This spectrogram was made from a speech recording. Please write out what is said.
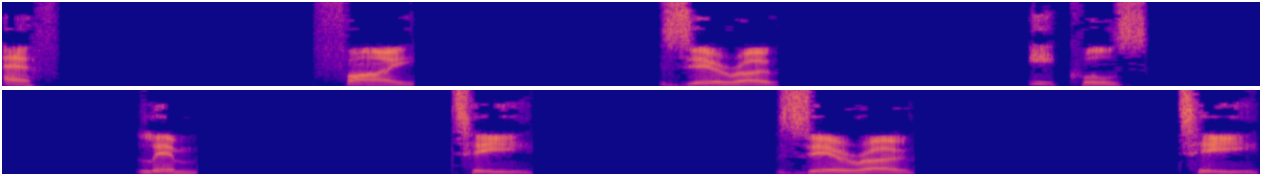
f phi 0 equals lim t 0 t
